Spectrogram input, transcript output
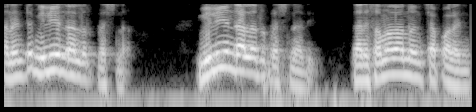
అని అంటే మిలియన్ డాలర్ ప్రశ్న. మిలియన్ డాలర్ ప్రశ్న అది. దాని సమాధానం చెప్పాలంటే.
